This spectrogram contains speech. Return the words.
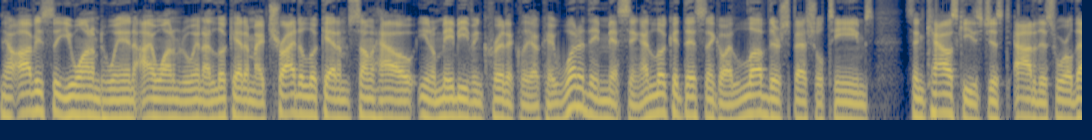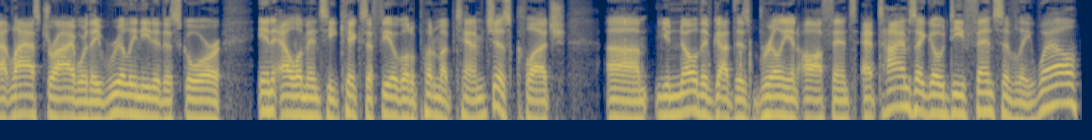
Now, obviously, you want them to win. I want them to win. I look at them. I try to look at them somehow, you know, maybe even critically. Okay, what are they missing? I look at this and I go, I love their special teams. Sentkowski's just out of this world. That last drive where they really needed a score in elements, he kicks a field goal to put them up 10. I'm just clutch. Um, you know they've got this brilliant offense. At times I go defensively. Well,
